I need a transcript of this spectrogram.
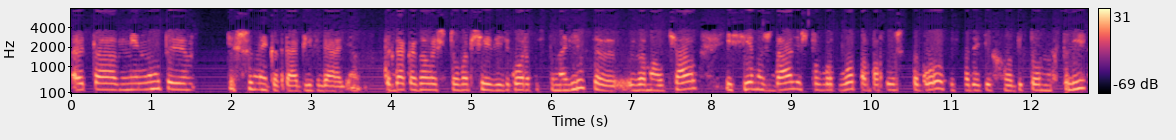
это минуты тишины, когда объявляли. Тогда казалось, что вообще весь город остановился, замолчал, и все мы ждали, что вот-вот там послышится голос из-под этих бетонных плит,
